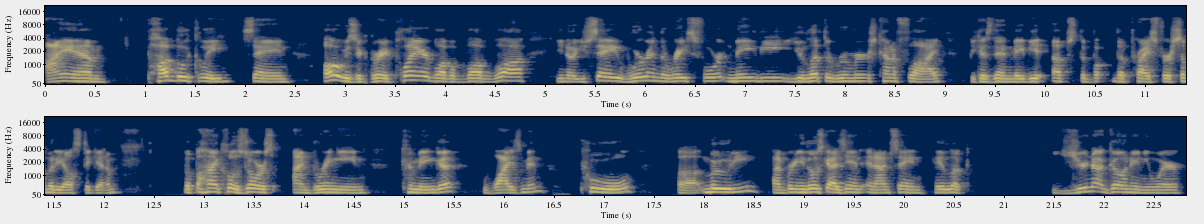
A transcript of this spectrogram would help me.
I am publicly saying, "Oh, he's a great player, blah blah blah blah blah." You know, you say we're in the race for it, maybe you let the rumors kind of fly because then maybe it ups the the price for somebody else to get him. But behind closed doors, I'm bringing Kuminga, Wiseman, Poole, uh, Moody. I'm bringing those guys in, and I'm saying, hey, look, you're not going anywhere.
